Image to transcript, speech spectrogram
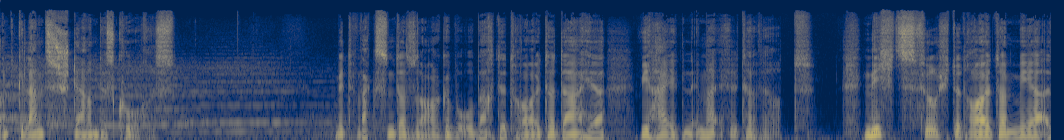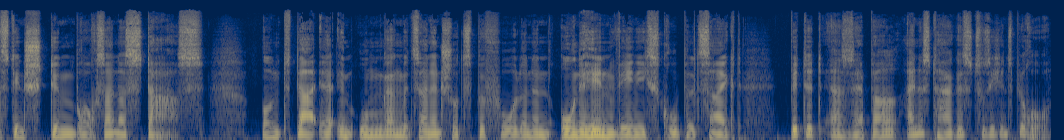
und Glanzstern des Chores. Mit wachsender Sorge beobachtet Reuter daher, wie Haydn immer älter wird. Nichts fürchtet Reuter mehr als den Stimmbruch seiner Stars. Und da er im Umgang mit seinen Schutzbefohlenen ohnehin wenig Skrupel zeigt, bittet er Seppal eines Tages zu sich ins Büro.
